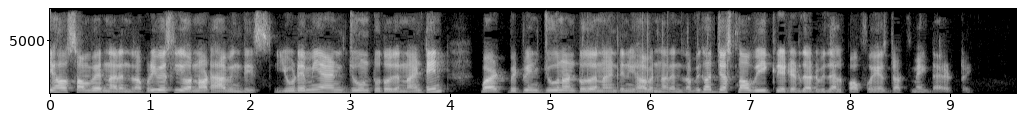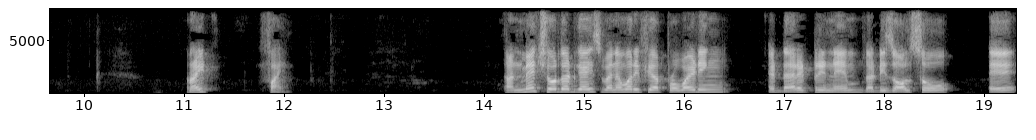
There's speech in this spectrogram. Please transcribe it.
you have somewhere narendra. Previously you are not having this. Udemy and june 2019 but between june and 2019 you have a narendra. Because just now we created that with the help of os dot make directory. Right? Fine. And make sure that guys whenever if you are providing a directory name that is also a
